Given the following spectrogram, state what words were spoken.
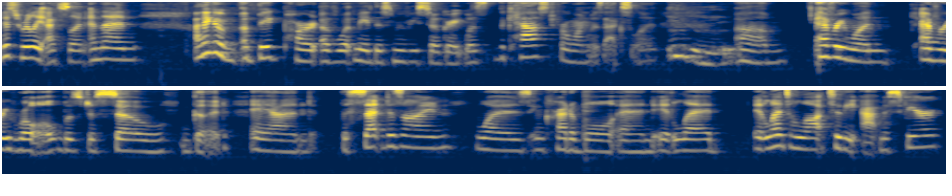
it's really excellent. And then I think a, a big part of what made this movie so great was the cast, for one, was excellent. Mm-hmm. um, everyone, every role was just so good, and the set design was incredible, and it led it lent a lot to the atmosphere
